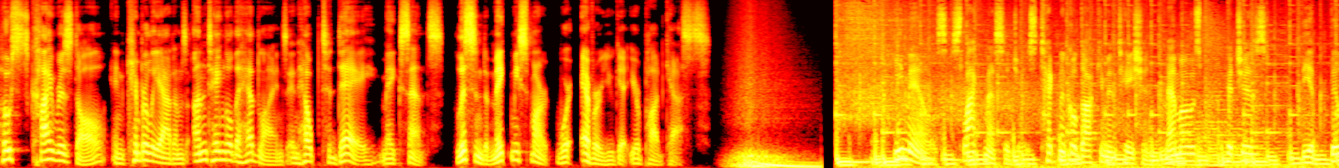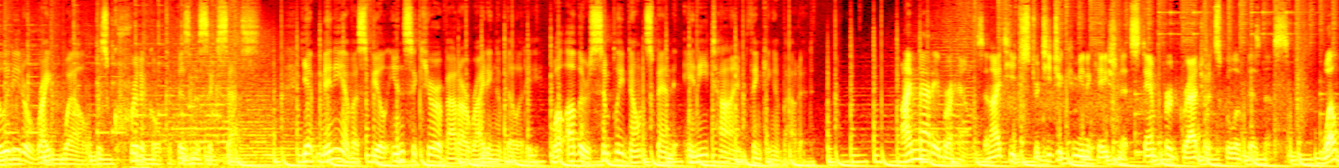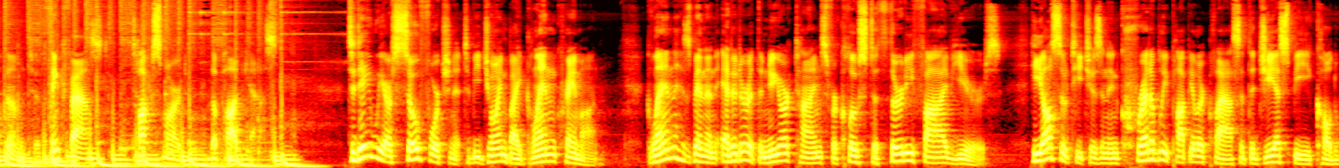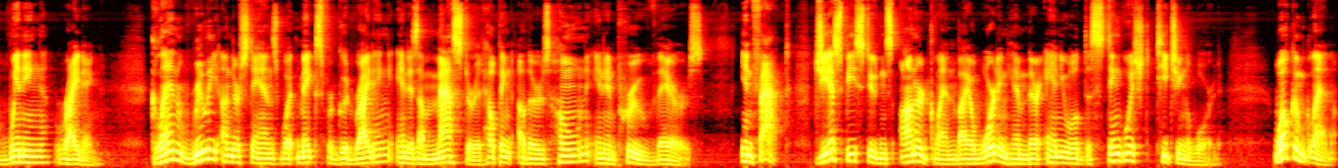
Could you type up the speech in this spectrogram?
hosts Kai Ryssdal and Kimberly Adams untangle the headlines and help today make sense. Listen to Make Me Smart wherever you get your podcasts. Emails, Slack messages, technical documentation, memos, pitches, the ability to write well is critical to business success. Yet many of us feel insecure about our writing ability, while others simply don't spend any time thinking about it. I'm Matt Abrahams, and I teach strategic communication at Stanford Graduate School of Business. Welcome to Think Fast, Talk Smart, the podcast. Today, we are so fortunate to be joined by Glenn Kramon. Glenn has been an editor at the New York Times for close to 35 years. He also teaches an incredibly popular class at the GSB called Winning Writing. Glenn really understands what makes for good writing and is a master at helping others hone and improve theirs. In fact, GSB students honored Glenn by awarding him their annual Distinguished Teaching Award. Welcome, Glenn.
